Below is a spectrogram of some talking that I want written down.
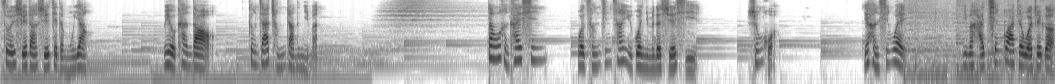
作为学长学姐的模样，没有看到更加成长的你们。但我很开心。我曾经参与过你们的学习、生活，也很欣慰，你们还牵挂着我这个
